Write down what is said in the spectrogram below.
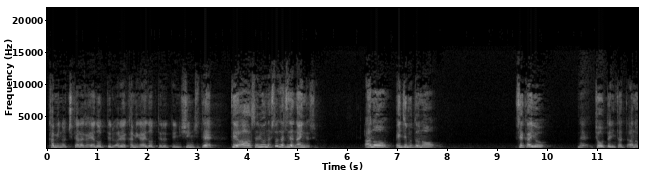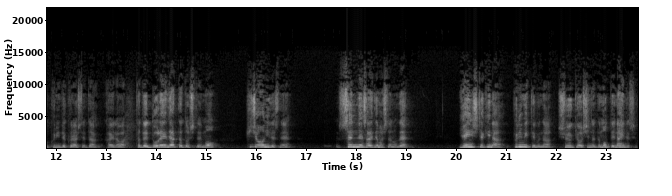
神の力が宿ってるあるいは神が宿ってるっていうふうに信じて手を合わせるような人たちではないんですよ。あのエジプトの世界を、ね、頂点に立ってあの国で暮らしてた彼らはたとえ奴隷であったとしても非常にですね洗練されてましたので原始的なプリミティブな宗教心なんて持っていないんですよ。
